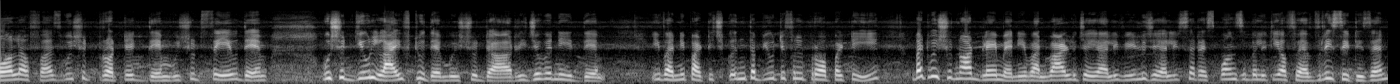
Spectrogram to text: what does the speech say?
all of us we should protect them we should save them we should give life to them we should rejuvenate them ఇవన్నీ పట్టించుకో ఇంత beautiful property but we should not blame anyone వాళ్ళు చేయాలి వీళ్ళు చేయాలి. It's a responsibility of every citizen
